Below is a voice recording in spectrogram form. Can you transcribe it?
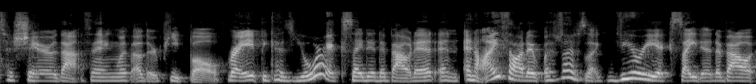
to share that thing with other people, right? Because you're excited about it. And, and I thought it was, I was like very excited about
